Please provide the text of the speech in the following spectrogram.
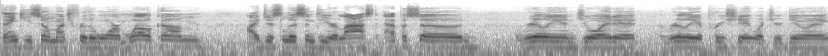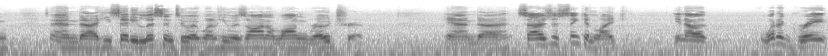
Thank you so much for the warm welcome. I just listened to your last episode. Really enjoyed it. Really appreciate what you're doing and uh, he said he listened to it when he was on a long road trip. And uh, so I was just thinking, like, you know, what a great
